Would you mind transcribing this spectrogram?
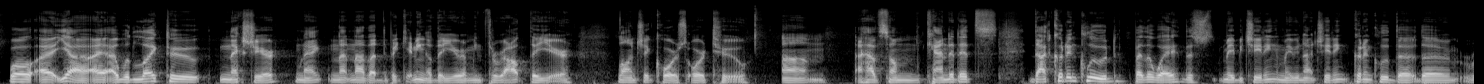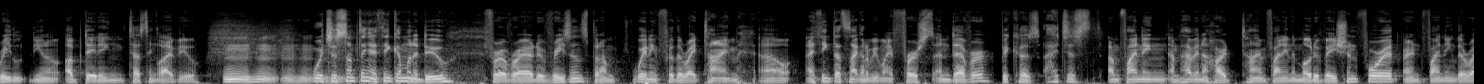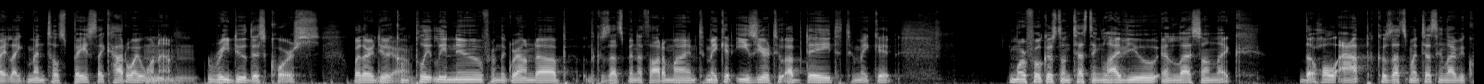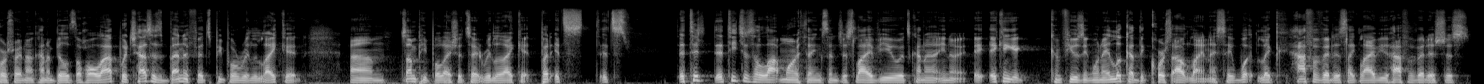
Well, I, yeah, I, I would like to next year, not, not not at the beginning of the year. I mean, throughout the year, launch a course or two. Um, I have some candidates that could include, by the way, this may be cheating, maybe not cheating. Could include the the re, you know updating testing live view, mm-hmm, mm-hmm, which is mm-hmm. something I think I'm going to do for a variety of reasons, but I'm waiting for the right time. Uh, I think that's not going to be my first endeavor because I just I'm finding I'm having a hard time finding the motivation for it and finding the right like mental space. Like, how do I want to redo this course? Whether I do it completely new from the ground up, because that's been a thought of mine to make it easier to update, to make it more focused on testing live view and less on like the whole app because that's my testing live view course right now kind of builds the whole app which has its benefits. People really like it. Um, some people i should say really like it. But it's it's it, te- it teaches a lot more things than just live view. It's kind of you know it, it can get confusing. When i look at the course outline i say what like half of it is like live view half of it is just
